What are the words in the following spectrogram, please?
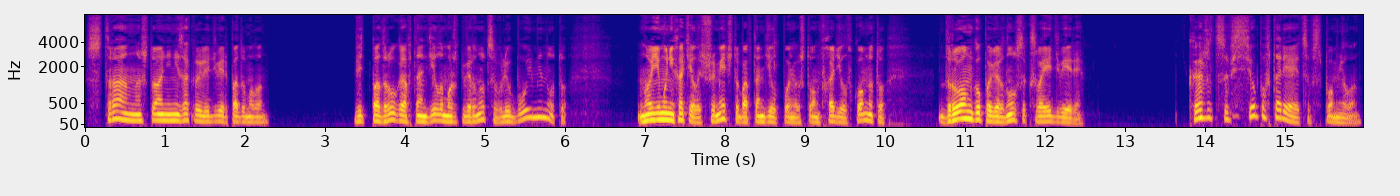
«Странно, что они не закрыли дверь», — подумал он. «Ведь подруга Автандила может вернуться в любую минуту». Но ему не хотелось шуметь, чтобы Автандил понял, что он входил в комнату. Дронгу повернулся к своей двери. «Кажется, все повторяется», — вспомнил он.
